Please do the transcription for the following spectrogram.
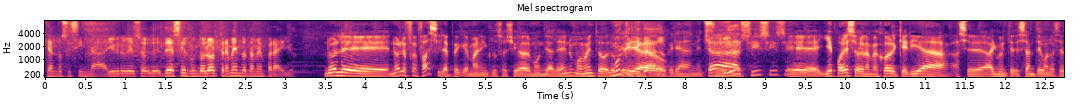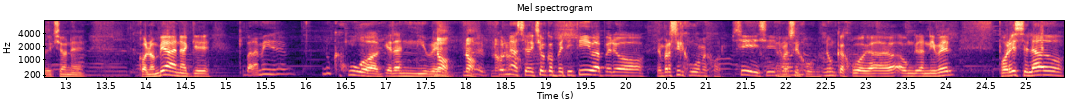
quedándose sin nada. Yo creo que eso de- debe ser un dolor tremendo también para ellos. No le, no le fue fácil a Peckerman incluso llegar al Mundial. ¿eh? En un momento lo, quería- lo querían echar. Sí, sí, sí, sí. Eh, y es por eso que a lo mejor quería hacer algo interesante con la selección colombiana, que, que para mí eh, nunca jugó a gran nivel. No, no, Fue, no, fue una no. selección competitiva, pero En Brasil jugó mejor. sí, sí, En no, Brasil jugó mejor. nunca jugó a, a un gran nivel. Por ese lado,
